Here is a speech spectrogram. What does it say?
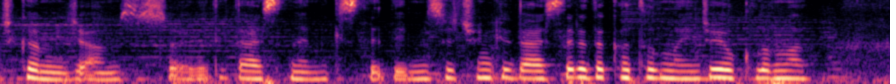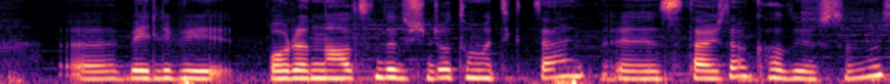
çıkamayacağımızı söyledik ders dinlemek istediğimizi. Çünkü derslere de katılmayınca yoklama e, belli bir oranın altında düşünce otomatikten e, stajdan kalıyorsunuz.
